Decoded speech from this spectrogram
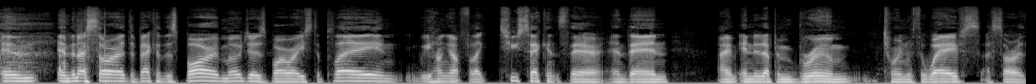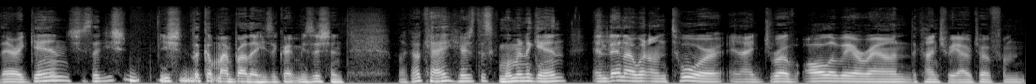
And, and then I saw her at the back of this bar, Mojo's bar where I used to play. And we hung out for like two seconds there. And then I ended up in Broome touring with the Waifs. I saw her there again. She said, "You should you should look up my brother. He's a great musician." I'm like, "Okay, here's this woman again." And then I went on tour and I drove all the way around the country. I drove from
